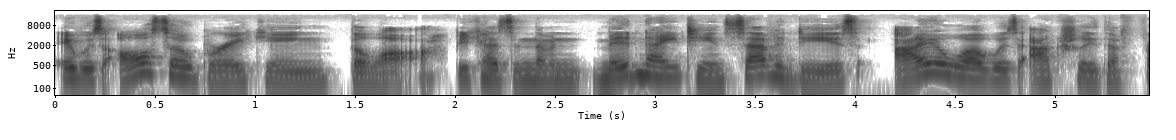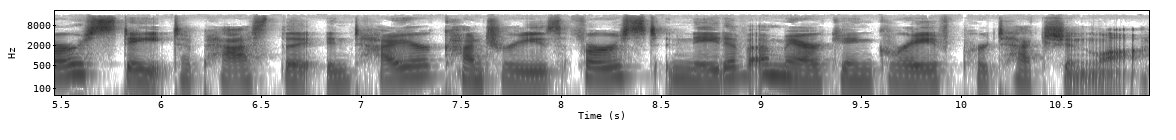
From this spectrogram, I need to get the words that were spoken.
it was also breaking the law. Because in the mid 1970s, Iowa was actually the first state to pass the entire country's first Native American grave protection law.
